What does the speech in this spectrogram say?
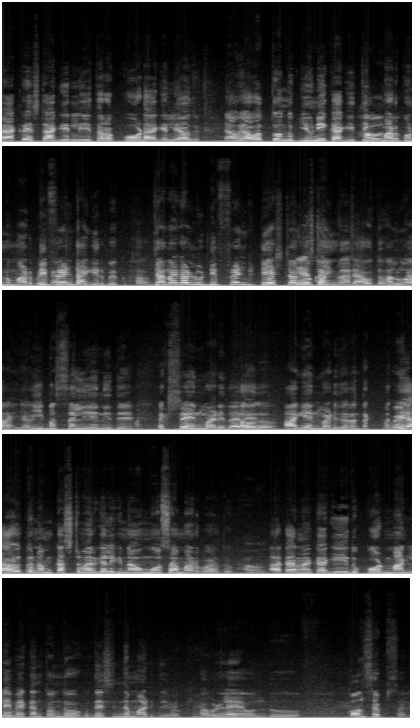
ಬ್ಯಾಕ್ ರೆಸ್ಟ್ ಆಗಿರ್ಲಿ ಈ ತರ ಕೋಡ್ ಆಗಿರ್ಲಿ ಯಾವ್ದು ನಾವು ಯಾವತ್ತೂ ಒಂದು ಯುನೀಕ್ ಆಗಿ ಥಿಂಕ್ ಮಾಡ್ಕೊಂಡು ಮಾಡ್ಬೇಕು ಡಿಫ್ರೆಂಟ್ ಆಗಿರ್ಬೇಕು. ಜನಗಳು ಡಿಫ್ರೆಂಟ್ ಟೇಸ್ಟ್ ಅನ್ನು ಈ ಬಸ್ ಅಲ್ಲಿ ಏನಿದೆ? ಎಕ್ಸ್ಟ್ರಾ ಏನ್ ಮಾಡಿದ್ದಾರೆ? ಹೌದು. ಹಾಗೆ ಏನ್ ಮಾಡಿದ್ದಾರೆ ಅಂತ ಮತ್ತೆ ಯಾವತ್ತು. ನಮ್ಮ ಕಸ್ಟಮರ್ ಗಳಿಗೆ ನಾವು ಮೋಸ ಮಾಡಬಾರ್ದು. ಆ ಕಾರಣಕ್ಕಾಗಿ ಇದು ಕೋಡ್ ಮಾಡ್ಲೇಬೇಕಂತ ಒಂದು ಉದ್ದೇಶದಿಂದ ಮಾಡಿದ್ದೇವೆ. ಒಳ್ಳೆ ಒಂದು ಕಾನ್ಸೆಪ್ಟ್ ಸರ್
